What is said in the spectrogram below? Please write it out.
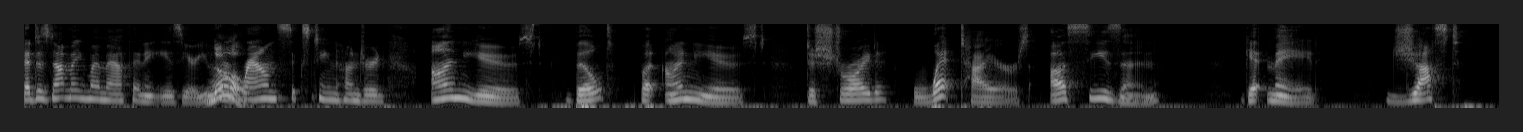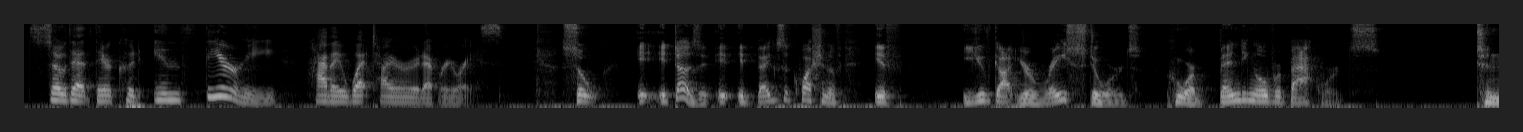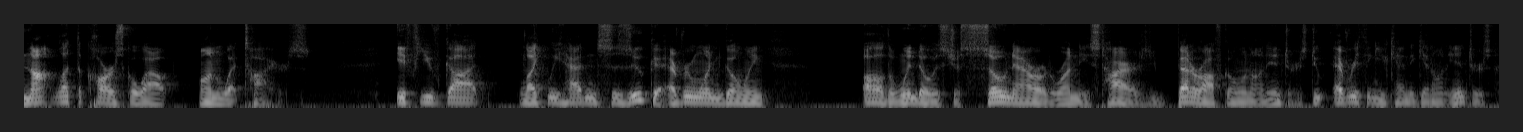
That does not make my math any easier. You No. have around 1,600 unused, built but unused, destroyed wet tires a season get made just so that there could, in theory, have a wet tire at every race. So it, it does. It, it, it begs the question of if you've got your race stewards who are bending over backwards to not let the cars go out on wet tires. If you've got, like we had in Suzuka, everyone going, oh, the window is just so narrow to run these tires. You're better off going on inters. Do everything you can to get on inters.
